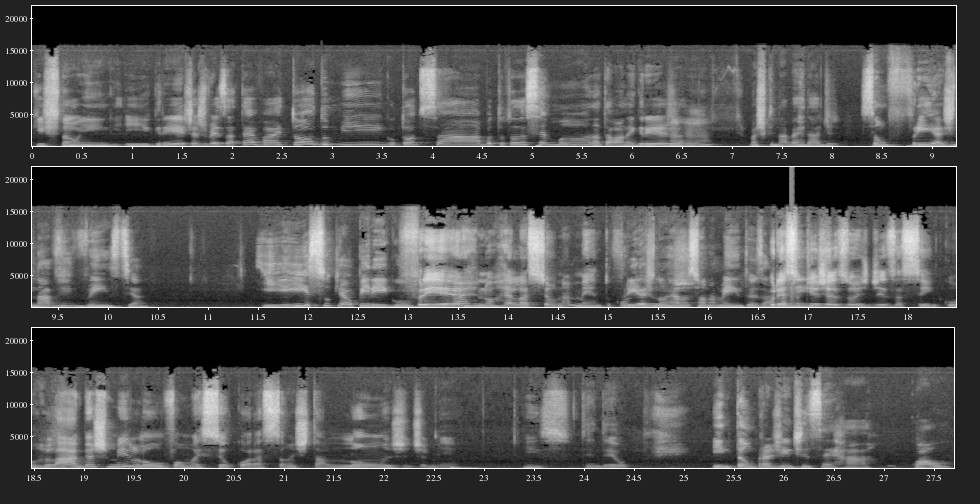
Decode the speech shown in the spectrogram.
que estão em, em igreja, às vezes até vai todo domingo, todo sábado, toda semana tá lá na igreja, Uhum. mas que na verdade são frias na vivência. E isso que é o perigo. Frias no relacionamento com Frias Deus. no relacionamento, Por exatamente. isso que Jesus diz assim: com os lábios me louvam, mas seu coração está longe de mim. Isso. Entendeu? Então, para a gente encerrar, qual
